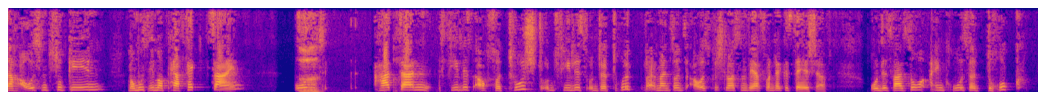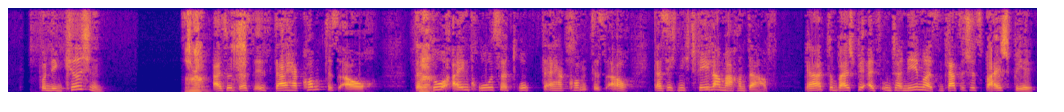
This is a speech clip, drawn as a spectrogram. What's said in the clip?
nach außen zu gehen. Man muss immer perfekt sein. Und mhm hat dann vieles auch vertuscht und vieles unterdrückt, weil man sonst ausgeschlossen wäre von der Gesellschaft. Und es war so ein großer Druck von den Kirchen. Ja. Also das ist, daher kommt es auch. Dass ja. so ein großer Druck, daher kommt es auch, dass ich nicht Fehler machen darf. Ja, zum Beispiel als Unternehmer ist ein klassisches Beispiel.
